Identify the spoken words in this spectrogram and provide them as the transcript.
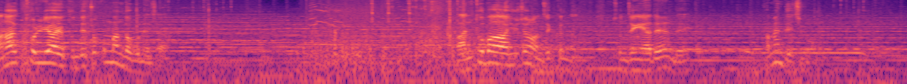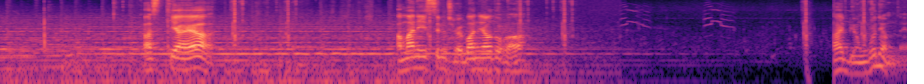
아나톨리아의 군대 조금만 더 보내자 만토바 휴전 언제 끝나? 전쟁해야 되는데 하면 되지 뭐 가스티아야 가만히 있으면 절반이라도 가 아, 명분이 없네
